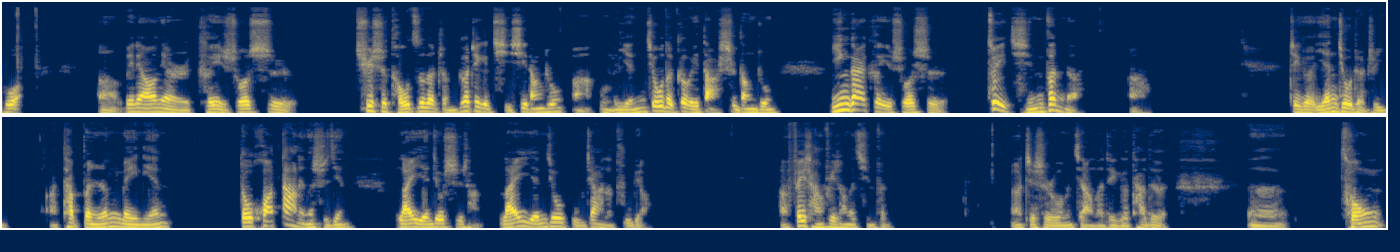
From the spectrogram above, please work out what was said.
过，啊，威廉奥尼尔可以说是。趋势投资的整个这个体系当中啊，我们研究的各位大师当中，应该可以说是最勤奋的啊这个研究者之一啊。他本人每年都花大量的时间来研究市场，来研究股价的图表啊，非常非常的勤奋啊。这是我们讲的这个他的呃，从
